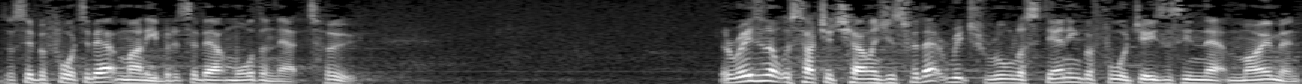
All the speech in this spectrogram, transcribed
As I said before, it's about money, but it's about more than that too. The reason it was such a challenge is for that rich ruler standing before Jesus in that moment,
